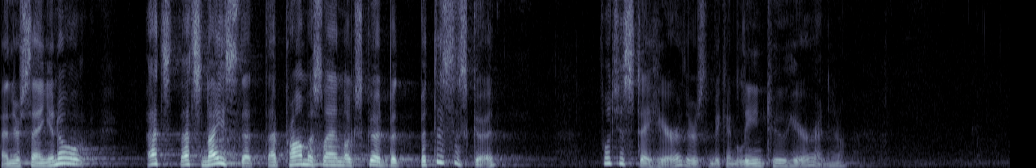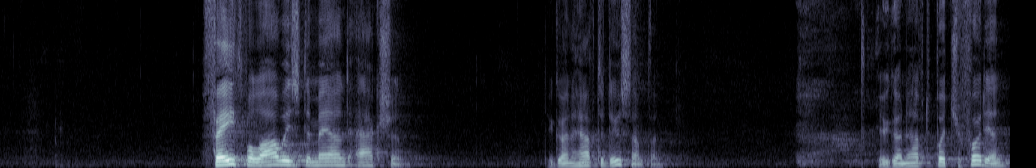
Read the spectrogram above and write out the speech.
And they're saying, you know, that's, that's nice that that promised land looks good, but, but this is good. We'll just stay here. There's, we can lean to here, and you know. Faith will always demand action. You're going to have to do something. You're going to have to put your foot in.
